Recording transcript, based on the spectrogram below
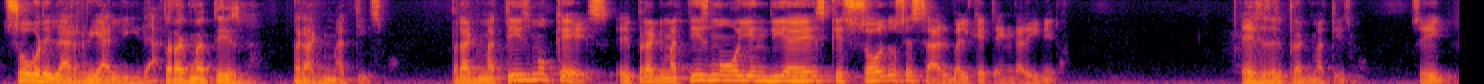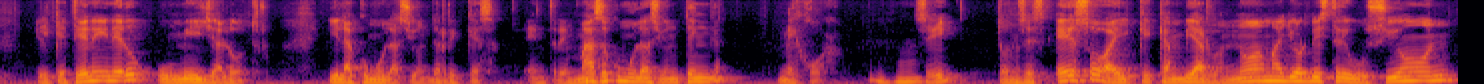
sobre la realidad, Pragmatismo. pragmatismo. ¿Pragmatismo qué es? El pragmatismo hoy en día es que solo se salva el que tenga dinero. Ese es el pragmatismo. ¿sí? El que tiene dinero humilla al otro. Y la acumulación de riqueza. Entre más acumulación tenga, mejor. ¿sí? Entonces, eso hay que cambiarlo. No a mayor distribución,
